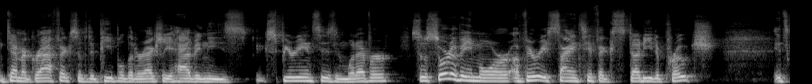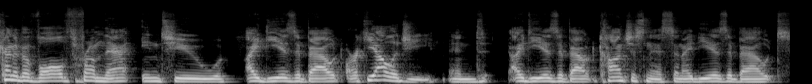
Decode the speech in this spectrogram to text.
demographics of the people that are actually having these experiences and whatever. So, sort of a more, a very scientific studied approach. It's kind of evolved from that into ideas about archaeology and ideas about consciousness and ideas about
